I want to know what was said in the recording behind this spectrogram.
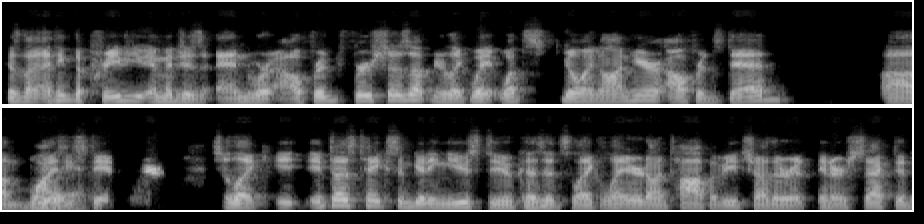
because like, I think the preview images end where Alfred first shows up and you're like, "Wait, what's going on here? Alfred's dead. Um why is he standing here?" So like it, it does take some getting used to because it's like layered on top of each other, it intersected.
